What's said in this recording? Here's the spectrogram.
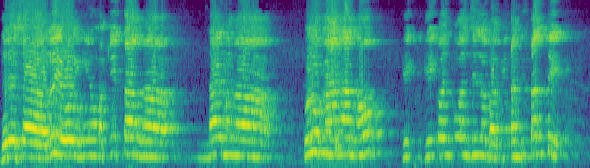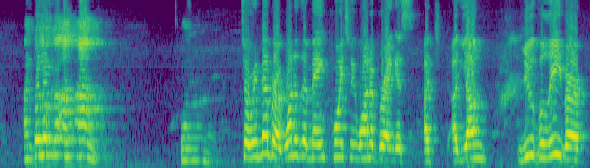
Dire sa luyo, inyong makita nga na mga tulog ka ang no? Gi- Gikuan-kuan sila ba? Gitanti-tanti. Ang tulog ka ang ang. Kung So remember, one of the main points we want to bring is a, a young new believer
